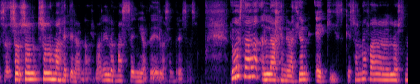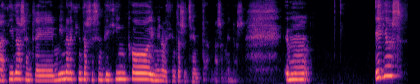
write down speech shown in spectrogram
son, son, los más veteranos, ¿vale? Los más senior de las empresas. Luego está la generación X, que son los, los nacidos entre 1965 y 1980, más o menos. Em, ellos,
